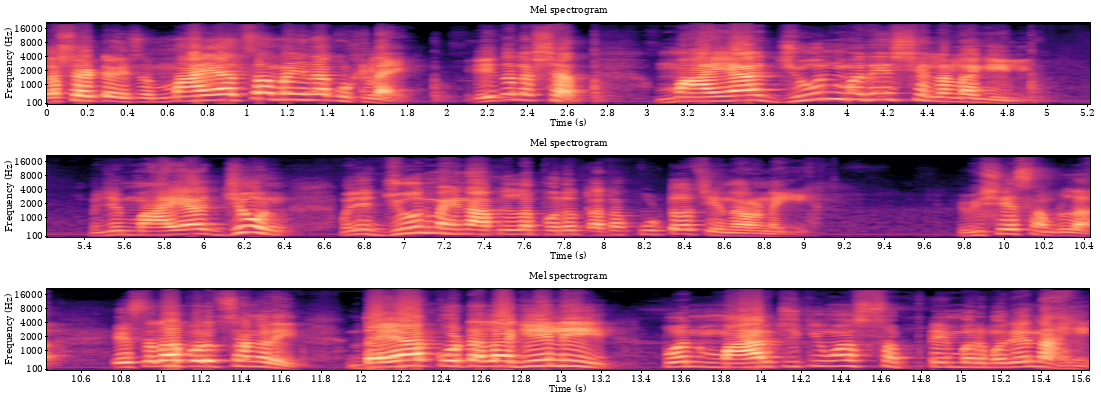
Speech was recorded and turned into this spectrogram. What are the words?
लक्षात ठेवायचं. मायाचा महिना कुठला आहे? येतं लक्षात. माया जूनमध्ये सेलाला गेली. म्हणजे माया जून म्हणजे जून महिना आपल्याला परत आता कुठंच येणार नाही विषय संपला. हे चला परत सांगा रे. दया कोटाला गेली. पण मार्च किंवा सप्टेंबरमध्ये नाही.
